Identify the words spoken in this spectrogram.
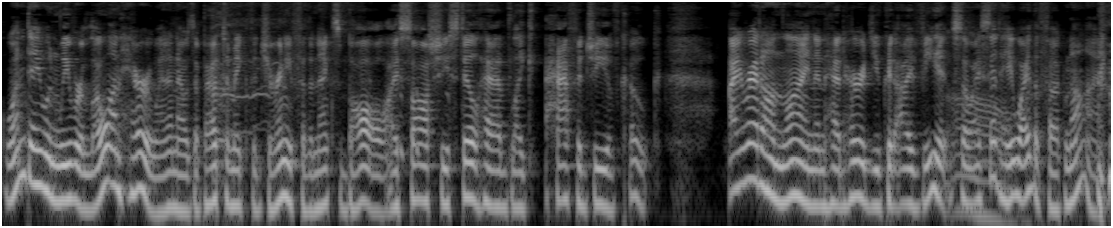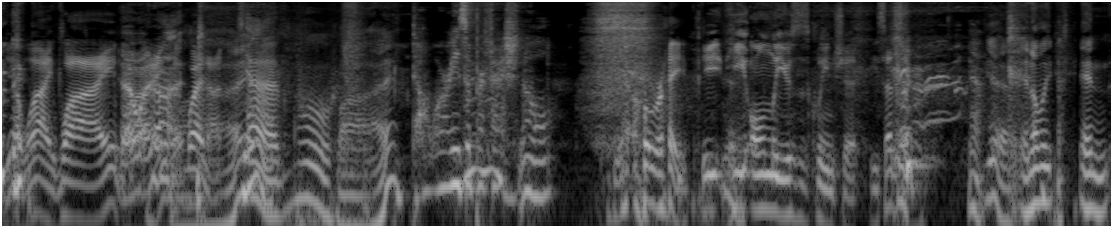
One day when we were low on heroin and I was about to make the journey for the next ball, I saw she still had like half a G of coke. I read online and had heard you could IV it, so I said, "Hey, why the fuck not?" Yeah, why? Why? Yeah, why not? Why not? Yeah. ooh. Why? Don't worry, he's a professional. Yeah. All right. He he only uses clean shit. He said so. Yeah, yeah, and only and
